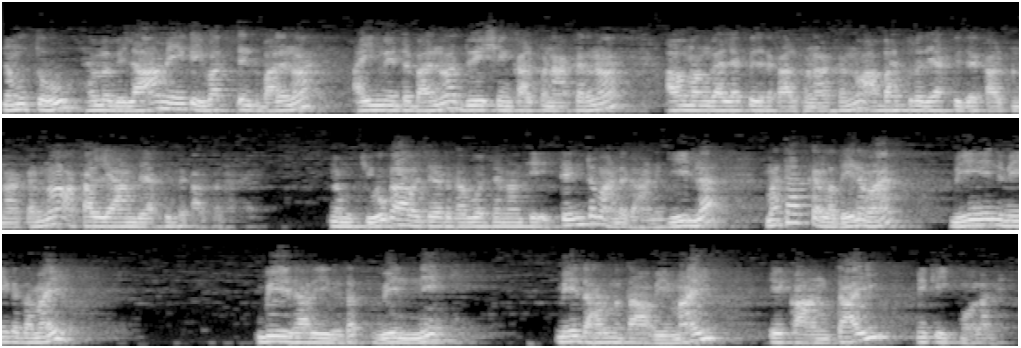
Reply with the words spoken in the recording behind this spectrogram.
නමුත් ඔහු හැම වෙලාවෙම මේක ඉවත් වෙන්න බලනවා, අයින් වෙන්න බලනවා, ද්වේෂයෙන් කල්පනා කරනවා, අවමංගල්‍යයක් විදිහට කල්පනා කරනවා, අභද්‍ර දෙයක් විදිහට කල්පනා කරනවා, අකල්යාණ දෙයක් විදිහට කල්පනා කරනවා. නමුත් යෝගාවචරයට කරුවචනන්තේ එතෙන්ටම අඬ ගන්න ගිහිල්ලා මතක් කරලා දෙනවා මේන්න මේක තමයි මේ ශරීරයට වෙන්නේ මේ ධර්මතාවයමයි ඒකාන්තයි මේක ඉක්මවලා නැහැ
